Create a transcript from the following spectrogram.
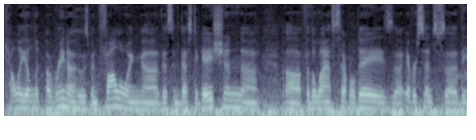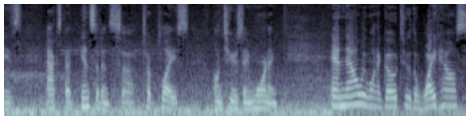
Kelli Arena, who's been following uh, this investigation uh, uh, for the last several days, uh, ever since uh, these uh, incidents took place on Tuesday morning. And now we want to go to the White House,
